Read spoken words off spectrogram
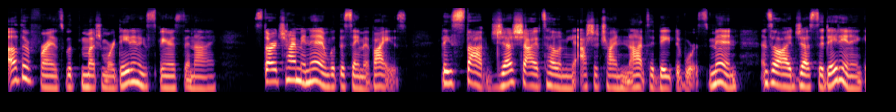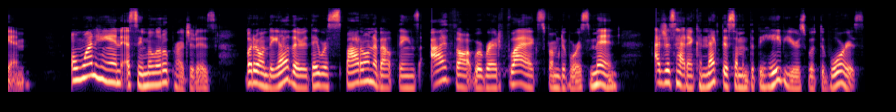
other friends with much more dating experience than I started chiming in with the same advice. They stopped just shy of telling me I should try not to date divorced men until I adjust to dating again. On one hand, it seemed a little prejudiced, but on the other, they were spot on about things I thought were red flags from divorced men. I just hadn't connected some of the behaviors with divorce.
